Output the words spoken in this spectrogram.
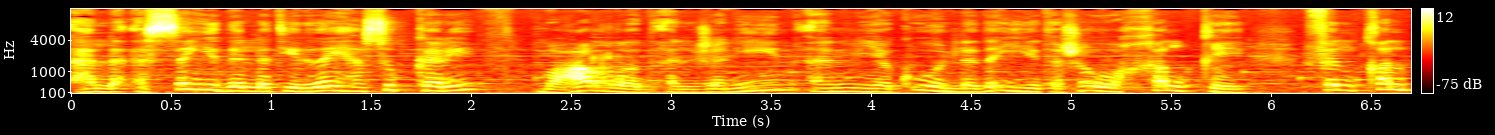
هلا السيدة التي لديها سكري معرض الجنين أن يكون لديه تشوه خلقي في القلب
